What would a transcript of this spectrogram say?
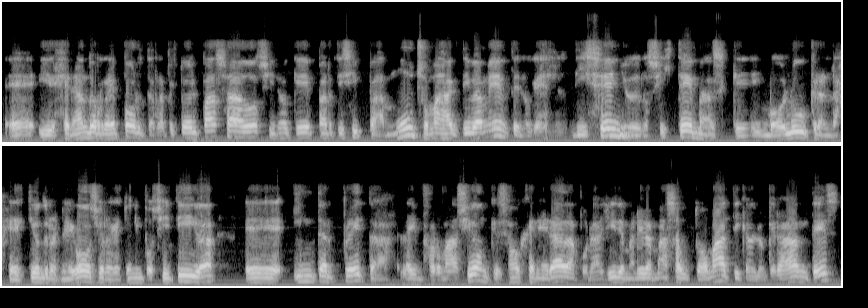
eh, y generando reportes respecto del pasado, sino que participa mucho más activamente en lo que es el diseño de los sistemas que involucran la gestión de los negocios, la gestión impositiva, eh, interpreta la información que son generada por allí de manera más automática de lo que era antes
